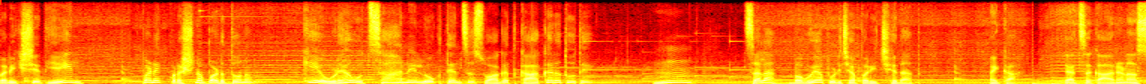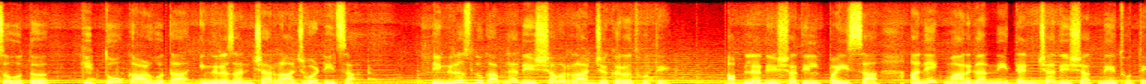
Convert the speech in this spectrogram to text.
परीक्षेत येईल. पण एक प्रश्न पडतो ना की एवढ्या उत्साहाने लोक त्यांचं स्वागत का करत होते? हम्म चला बघूया पुढच्या परिच्छेदात. ऐका त्याचं कारण असं होतं की तो काळ होता इंग्रजांच्या राजवटीचा. इंग्रज लोक आपल्या देशावर राज्य करत होते. आपल्या देशातील पैसा अनेक मार्गांनी त्यांच्या देशात नेत होते.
